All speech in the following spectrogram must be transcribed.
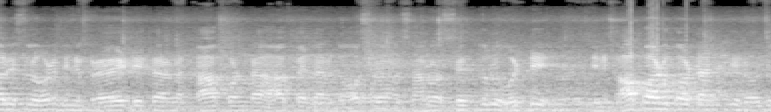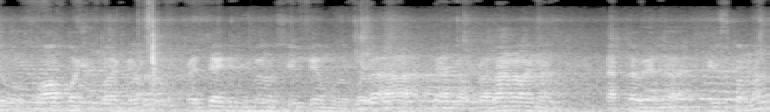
పరిస్థితుల్లో కూడా దీన్ని ప్రైవేటీకరణ కాకుండా ఆపేదానికి అవసరమైన సర్వశక్తులు వడ్డీ దీన్ని కాపాడుకోవడానికి ఈరోజు వామపక్ష పార్టీలు ప్రత్యేకించి మేము సిపిఎంలు కూడా దాంట్లో ప్రధానమైన కర్తవ్యంగా తీసుకున్నాం.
